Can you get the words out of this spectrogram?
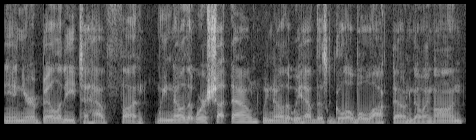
and your ability to have fun. We know that we're shut down. We know that we have this global lockdown going on.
